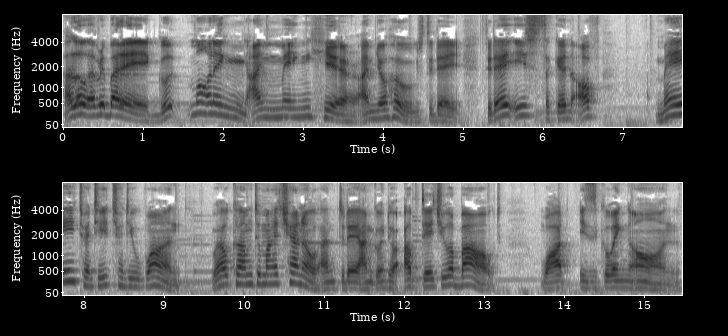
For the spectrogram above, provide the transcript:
Hello, everybody. Good morning. I'm Ming here. I'm your host today. Today is 2nd of May 2021. Welcome to my channel, and today I'm going to update you about what is going on.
